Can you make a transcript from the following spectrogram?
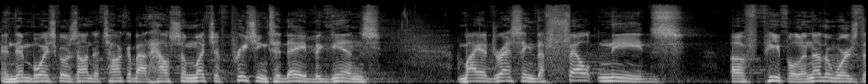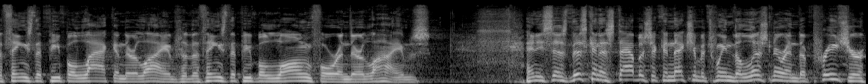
And then Boice goes on to talk about how so much of preaching today begins by addressing the felt needs of people. In other words, the things that people lack in their lives or the things that people long for in their lives. And he says this can establish a connection between the listener and the preacher,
